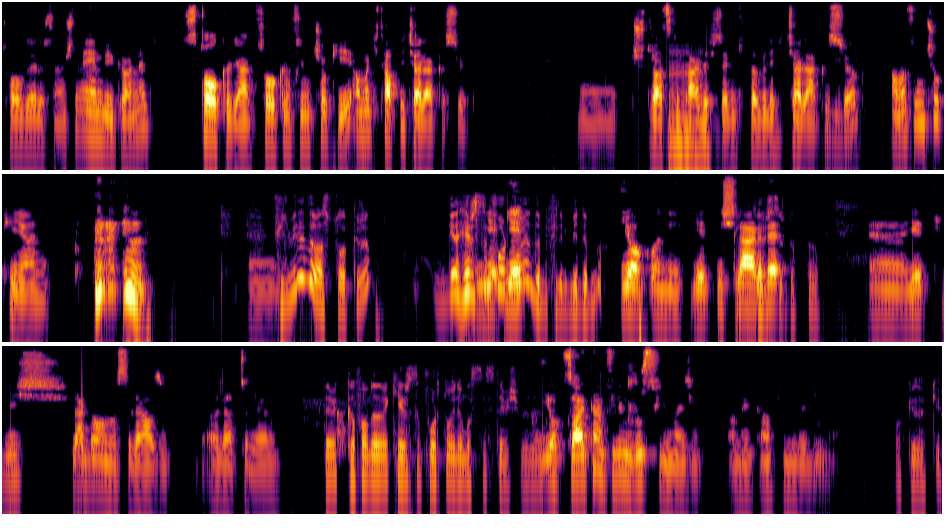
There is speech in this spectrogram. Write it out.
Tolga'ya da söylemiştim. En büyük örnek Stalker. Yani Stalker'ın filmi çok iyi ama kitapla hiç alakası yok. Ee, Straczynski Hmm. kardeşlerin kitabıyla hiç alakası yok. Ama film çok iyi yani. Ee, Filmi ne zaman Stalker'ın? Harrison Ford oynadı bu film miydi bu? yok o değil. Çok 70'lerde karıştırdım. Tamam. e, 70'lerde olması lazım. Öyle hatırlıyorum. Demek kafamda demek Harrison Ford'un oynamasını istemişim herhalde. Yok zaten film Rus filmi hacım. Amerikan filmi de değil. yani. Okey okey.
